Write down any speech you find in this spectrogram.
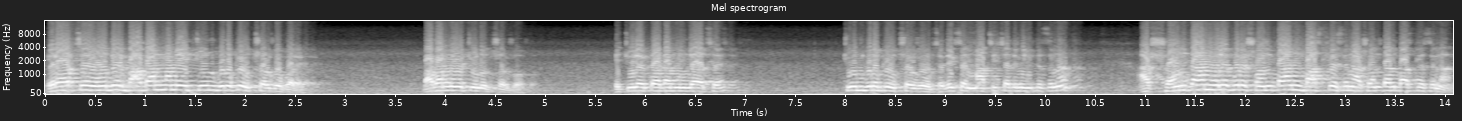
এরা হচ্ছে ওদের বাবার নামে এই চুলগুলোকে উৎসর্গ করে। বাবার নামে চুল উৎসর্গ। এই চুলের কয়টা মূল্য আছে? চুলগুলোকে উৎসর্গ করছে। দেখছেন, মাছির সাথে মিলতেছে না? আর সন্তান হলে পরে সন্তান বাঁচতেছে না, সন্তান বাঁচতেছে না।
